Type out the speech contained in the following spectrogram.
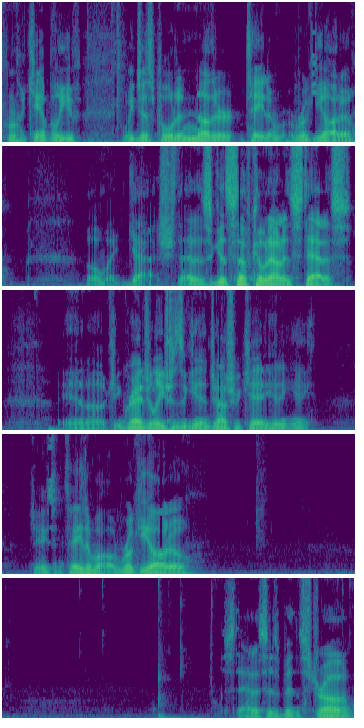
I can't believe we just pulled another Tatum rookie auto. Oh my gosh, that is good stuff coming out in status. And uh, congratulations again, Joshua K hitting a Jayson Tatum uh, rookie auto. Status has been strong.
